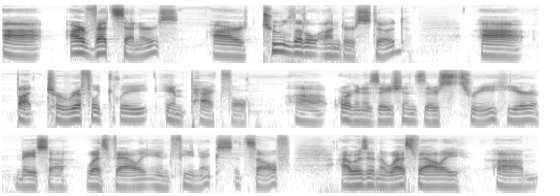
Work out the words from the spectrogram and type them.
uh, our vet centers are too little understood, uh, but terrifically impactful uh, organizations. There's three here: Mesa, West Valley, and Phoenix itself. I was in the West Valley um,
